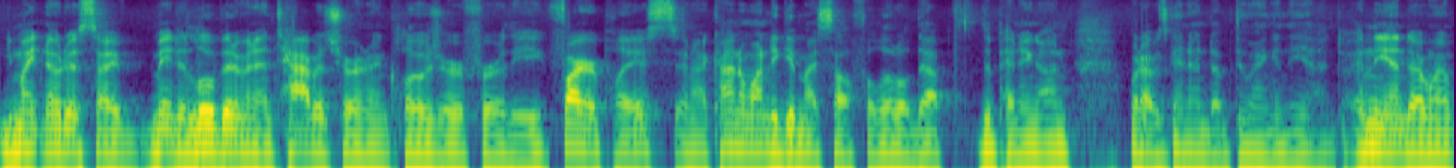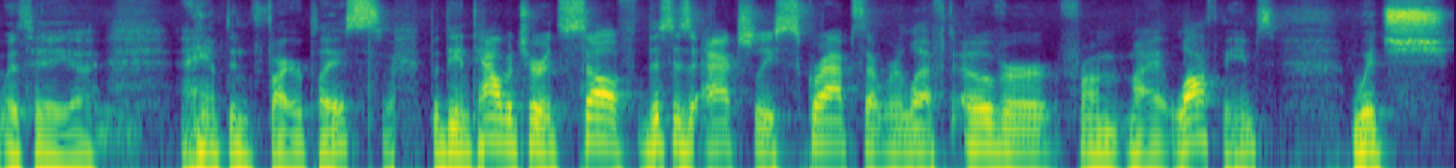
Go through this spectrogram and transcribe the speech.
You might notice I made a little bit of an entablature and enclosure for the fireplace, and I kind of wanted to give myself a little depth depending on what I was going to end up doing in the end. In the end, I went with a, uh, a Hampton fireplace. But the entablature itself, this is actually scraps that were left over from my loft beams, which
